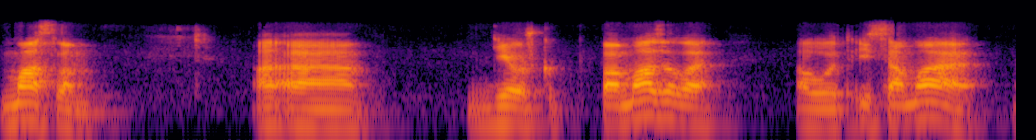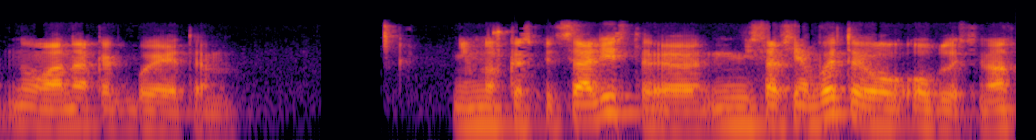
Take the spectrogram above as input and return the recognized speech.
маслом а, а, девушка помазала, вот, и сама, ну, она как бы это, немножко специалист, э, не совсем в этой области, она,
